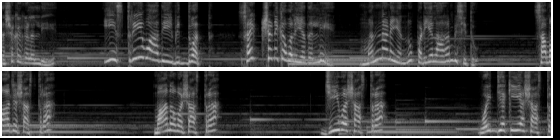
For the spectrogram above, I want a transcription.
ದಶಕಗಳಲ್ಲಿ ಈ ಸ್ತ್ರೀವಾದಿ ವಿದ್ವತ್ ಶೈಕ್ಷಣಿಕ ವಲಯದಲ್ಲಿ ಮನ್ನಣೆಯನ್ನು ಪಡೆಯಲಾರಂಭಿಸಿತು. ಸಮಾಜಶಾಸ್ತ್ರ, ಮಾನವಶಾಸ್ತ್ರ, ಜೀವಶಾಸ್ತ್ರ, ವೈದ್ಯಕೀಯ ಶಾಸ್ತ್ರ,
